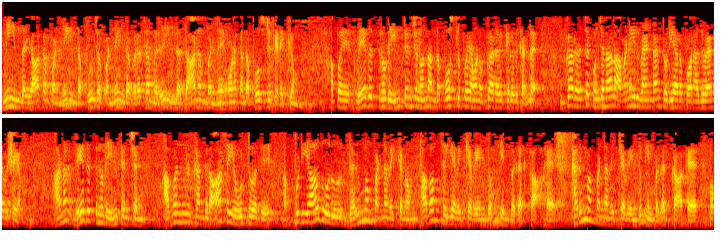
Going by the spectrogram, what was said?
நீ இந்த யாகம் பண்ணு இந்த பூஜை பண்ணு இந்த விரதம் இரு இந்த தானம் பண்ணு உனக்கு அந்த போஸ்ட் கிடைக்கும். அப்ப வேதத்தினுடைய இன்டென்ஷன் வந்து அந்த போஸ்ட்ல போய் அவனை உட்கார வைக்கிறதுக்கு அல்ல. உட்கார வச்சா கொஞ்ச நாள் அவனே இது வேண்டான்னு தொடியார போறான். அது வேற விஷயம். ஆனா வேதத்தினுடைய இன்டென்ஷன் அவனுக்கு அந்த ஆசையை ஊட்டுவது அப்படியாவது ஒரு தர்மம் பண்ண வைக்கணும் தவம் செய்ய வைக்க வேண்டும் என்பதற்காக. கர்மம் பண்ண வைக்க வேண்டும் என்பதற்காக. இப்ப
